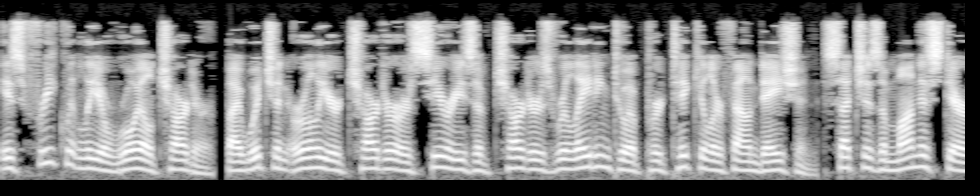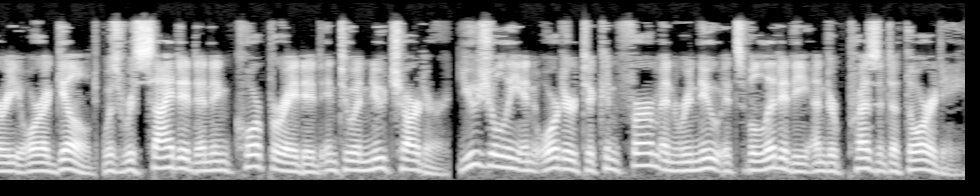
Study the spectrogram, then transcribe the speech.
is frequently a royal charter, by which an earlier charter or series of charters relating to a particular foundation such as a monastery or a guild was recited and incorporated into a new charter, usually in order to confirm and renew its validity under present authority.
